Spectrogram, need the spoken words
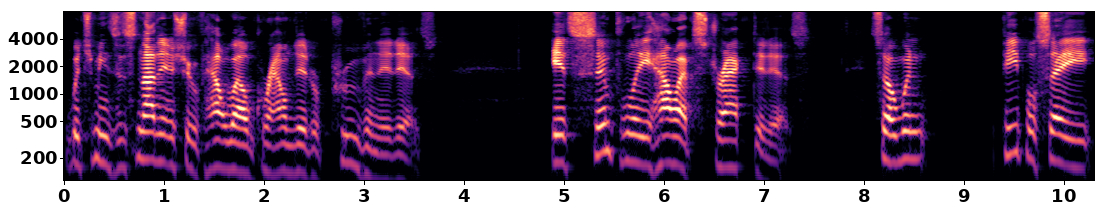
which means it's not an issue of how well grounded or proven it is. It's simply how abstract it is. So when people say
